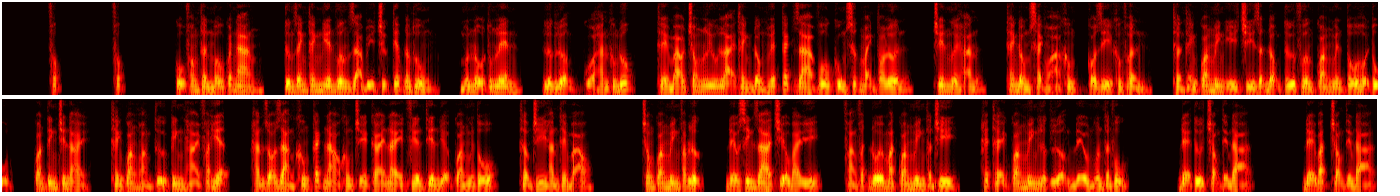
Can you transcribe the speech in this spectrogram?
cổ phong thần mẫu quét ngang từng danh thanh niên vương giả bị trực tiếp đâm thủng muốn nổ tung lên lực lượng của hắn không đúc thể báo trong lưu lại thanh đồng huyết tách ra vô cùng sức mạnh to lớn trên người hắn thanh đồng sạch hỏa không có gì không phần thần thánh quang minh ý chí dẫn động tứ phương quang nguyên tố hội tụ quan tinh trên này, thánh quang hoàng tử kinh hãi phát hiện hắn rõ ràng không cách nào khống chế cái này phiến thiên địa quang nguyên tố thậm chí hắn thể báo trong quang minh pháp lực đều sinh ra triệu bài ý phản phất đối mặt quang minh thần chi hết thể quang minh lực lượng đều muốn thần phục. Đệ tứ trọng tiềm đá. Đệ bắt trọng tiềm đá.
